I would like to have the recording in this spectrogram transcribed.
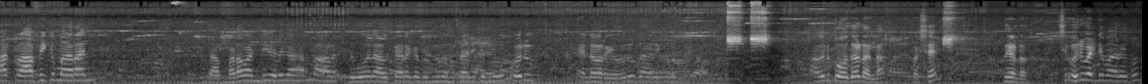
ആ ട്രാഫിക് മാറാൻ നമ്മുടെ വണ്ടി ഒരു കാരണമാണ്. ഇതുപോലെ ആൾക്കാരൊക്കെ നിന്ന് സംസാരിക്കുന്നു. ഒരു എന്താ പറയുക ഒരു കാര്യങ്ങളും അവർ ബോധേടല്ല. പക്ഷേ ഇത് കണ്ടോ? ഒരു വണ്ടി മാറിയപ്പം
